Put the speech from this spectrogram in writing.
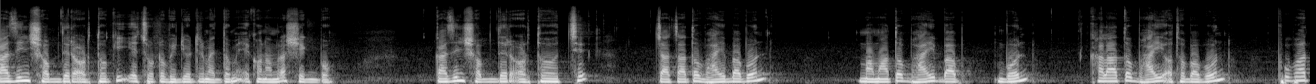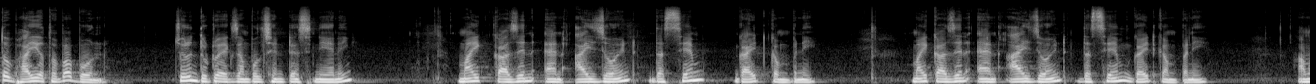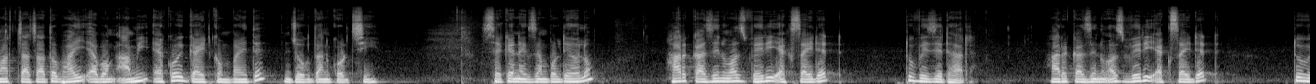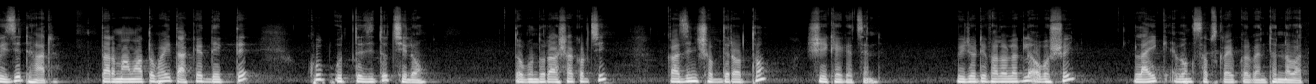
Cousin শব্দের অর্থ কী? এ ছোট ভিডিওটির মাধ্যমে এখন আমরা শিখব। কাজিন শব্দের অর্থ হচ্ছে চাচাতো ভাই বা বোন, মামাতো ভাই বা বোন, খালাতো ভাই অথবা বোন, ফুফাতো ভাই অথবা বোন। চলুন দুটো এক্সাম্পল সেন্টেন্স নিয়ে নিই। My cousin and I joined the same guide company my cousin and I joined the same guide company আমার চাচাতো ভাই এবং আমি একই গাইড কোম্পানিতে যোগদান করছি। সেকেন্ড এক্সাম্পলটি হলো her cousin was very excited to visit her her cousin was very excited to visit her তার মামাতো ভাই তাকে দেখতে খুব উত্তেজিত ছিল। তো বন্ধুরা, আশা করছি কাজিন শব্দের অর্থ শিখে গেছেন। ভিডিওটি ভালো লাগলে অবশ্যই লাইক এবং সাবস্ক্রাইব করবেন। ধন্যবাদ।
